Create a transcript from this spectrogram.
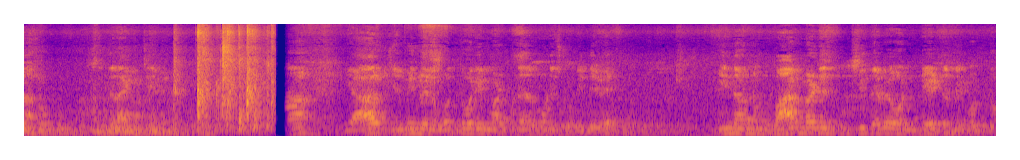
ನಾನು ಸಿದ್ಧರಾಗಿದ್ದೇವೆ. ಯಾರು ಜಮೀನಲ್ಲಿ ಒತ್ತುವರಿ ಮಾಡಿಕೊಂಡಿದ್ದಾರೆ ನೋಟಿಸ್ ಕೊಟ್ಟಿದ್ದೇವೆ ಇನ್ನು ನಮ್ಮ ಫಾರ್ಮಾಲಿಟೀಸ್ ಮುಗಿಸಿದ್ದೇವೆ, ಒಂದು ಡೇಟನ್ನು ಕೊಟ್ಟು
